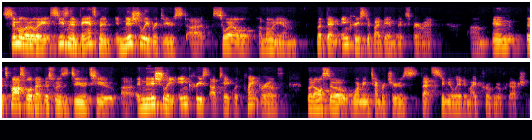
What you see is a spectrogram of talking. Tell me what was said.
Similarly, season advancement initially reduced uh, soil ammonium, but then increased it by the end of the experiment. Um, and it's possible that this was due to uh, initially increased uptake with plant growth, but also warming temperatures that stimulated microbial production.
